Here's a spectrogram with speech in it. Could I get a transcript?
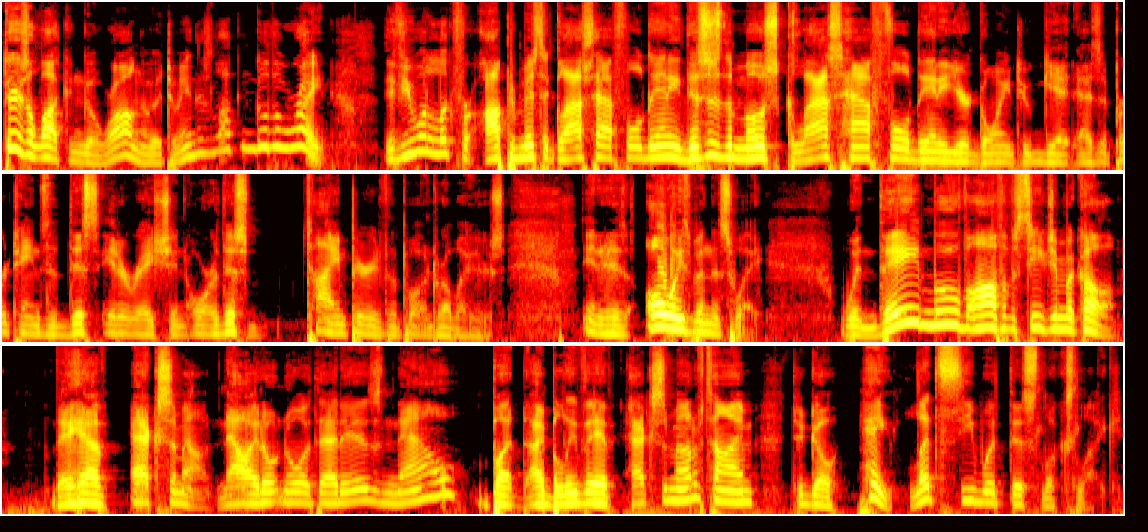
there's a lot can go wrong in between. There's a lot can go the right. If you want to look for optimistic glass half full Danny, this is the most glass half full Danny you're going to get as it pertains to this iteration or this time period for the Portland Trailblazers. And it has always been this way. When they move off of CJ McCollum, they have X amount. Now I don't know what that is now, but I believe they have X amount of time to go, hey, let's see what this looks like.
